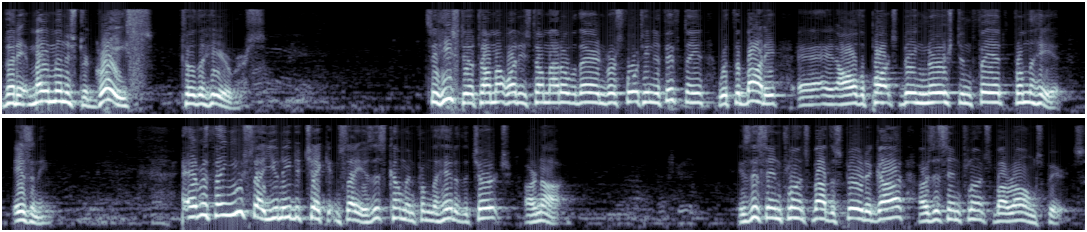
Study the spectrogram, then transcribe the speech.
that it may minister grace to the hearers. See, he's still talking about what he's talking about over there in verse 14 and 15 with the body and all the parts being nourished and fed from the head, isn't he? Everything you say, you need to check it and say, is this coming from the head of the church or not? Is this influenced by the Spirit of God or is this influenced by wrong spirits?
